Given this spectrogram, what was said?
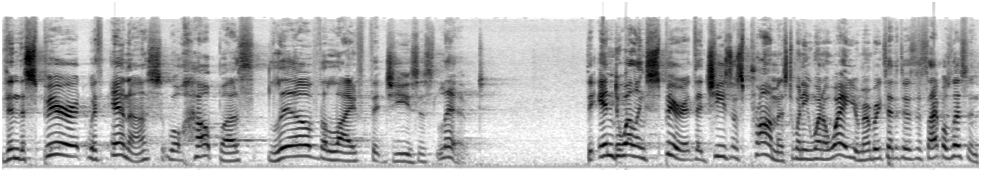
then the Spirit within us will help us live the life that Jesus lived. The indwelling spirit that Jesus promised when he went away. You remember he said it to his disciples Listen,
